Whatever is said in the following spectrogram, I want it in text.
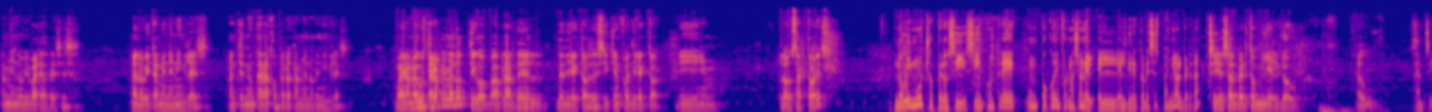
También lo vi varias veces. Me lo vi también en inglés. No entiendo un carajo, pero también lo vi en inglés. Bueno, me gustaría primero, digo, hablar del, del director, decir quién fue el director y los actores. No vi mucho, pero sí, sí encontré un poco de información. El, el, el director es español, ¿verdad? Sí, es Alberto Mielgo. Oh, fancy.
